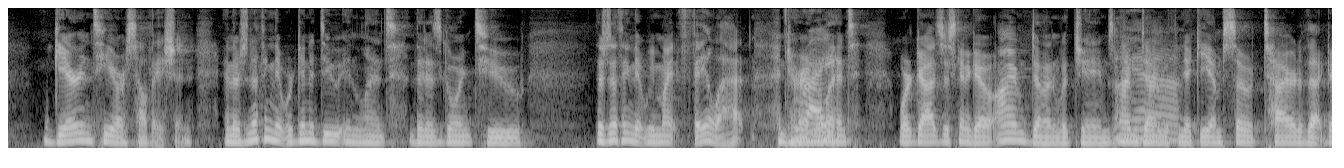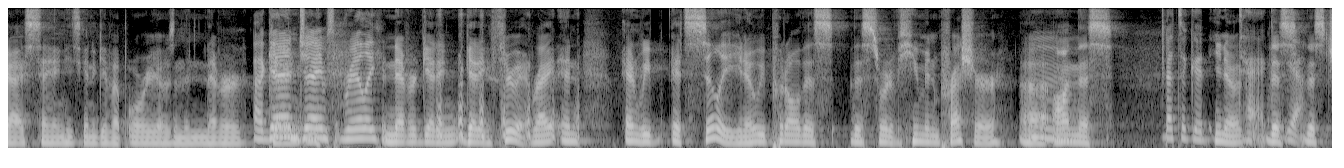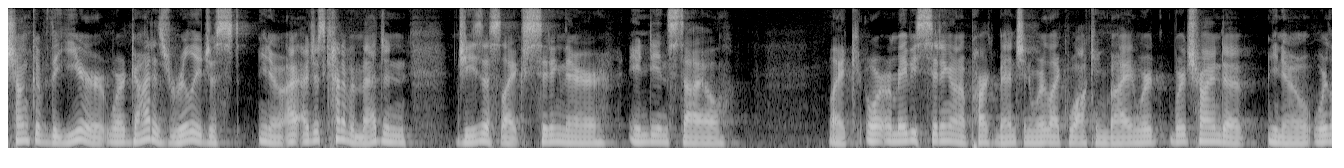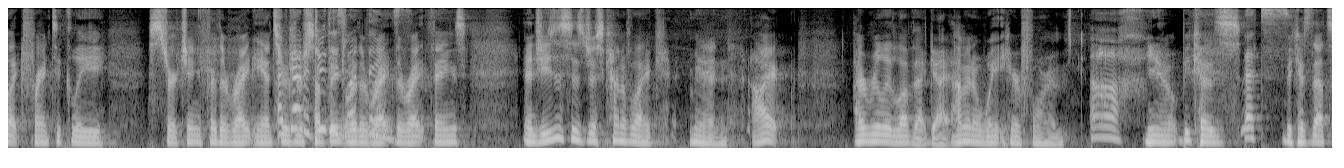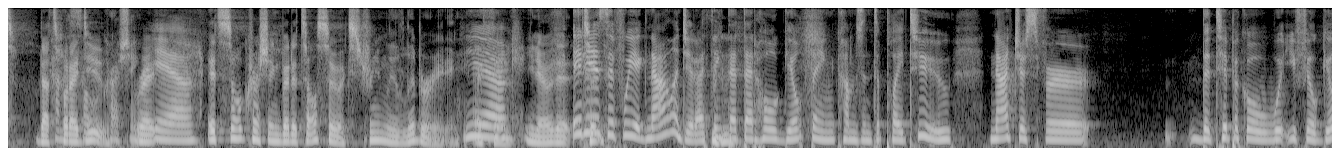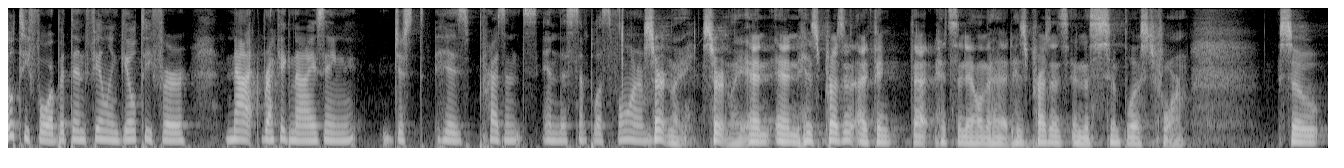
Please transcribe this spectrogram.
guarantee our salvation. And there's nothing that we're going to do in Lent that is going to, there's nothing that we might fail at during Right. Lent where God's just going to go, I'm done with James. I'm done with Nikki. I'm so tired of that guy saying he's going to give up Oreos and then never Again, getting- James, really? never getting getting through it right and and we it's silly you know we put all this this sort of human pressure uh, on this That's a good you know tag. this yeah. this chunk of the year where God is really just you know I, I just kind of imagine Jesus like sitting there Indian style like or, or maybe sitting on a park bench and we're like walking by and we're we're trying to you know we're like frantically searching for the right answers or something or Lent the right things. the right things and Jesus is just kind of like man I I really love that guy I'm gonna wait here for him Ugh, you know because that's because that's that's what I do soul-crushing. right Yeah. it's soul crushing but it's also extremely liberating Yeah. I think you know that It to- is if we acknowledge it. I Mm-hmm. think that that whole guilt thing comes into play too, not just for the typical what you feel guilty for, but then feeling guilty for not recognizing just his presence in the simplest form. Certainly, certainly, and and his presence. I think that hits the nail on the head. His presence in the simplest form. So,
